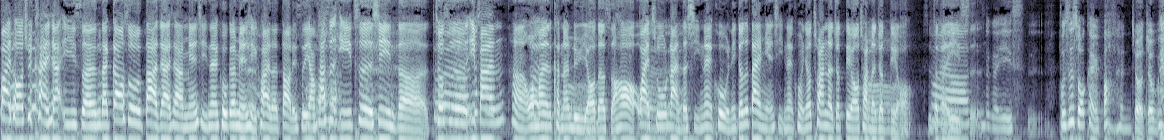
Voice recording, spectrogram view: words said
拜托去看一下医生，来告诉大家一下，免洗内裤跟免洗筷的道理是一样，它是一次性的，就是一般，哈，我们可能旅游的时候外出懒得洗内裤，你就是带免洗内裤，你就穿了就丢，穿了就丢，是这个意思。这个意思。不是说可以放很久就不要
